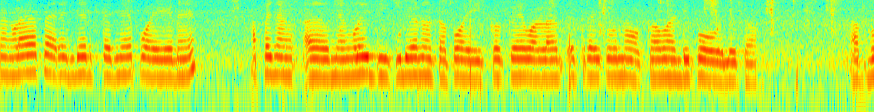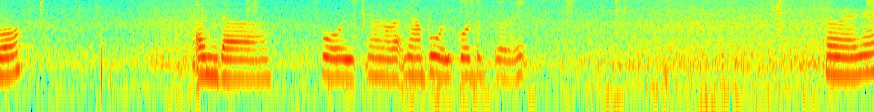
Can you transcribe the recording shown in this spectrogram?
ഞങ്ങളെ പേരന്റെ അടുത്ത് തന്നെ പോയാണ്. അപ്പം ഞങ്ങൾ ഇതിൽ കൂടിയാണ് കേട്ടോ പോയിക്കൊക്കെ വെള്ളം എത്ര ഇക്കണമെന്ന് നോക്കാൻ വേണ്ടി പോകൽ കേട്ടോ. അപ്പോൾ എന്താ പോയി ഞങ്ങൾ ഞാൻ പോയിക്കൊണ്ടിരിക്കുകയാണ് അങ്ങനെ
